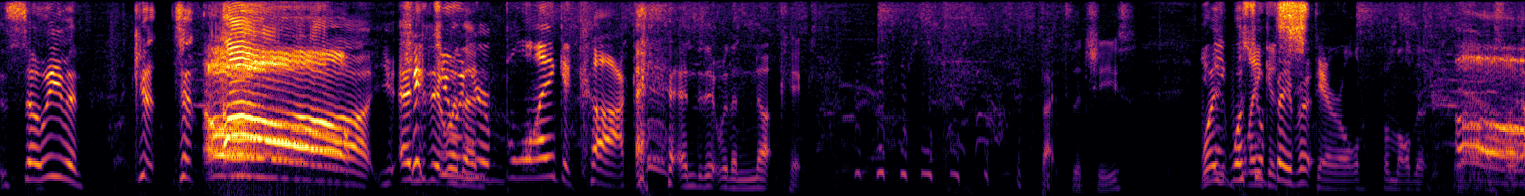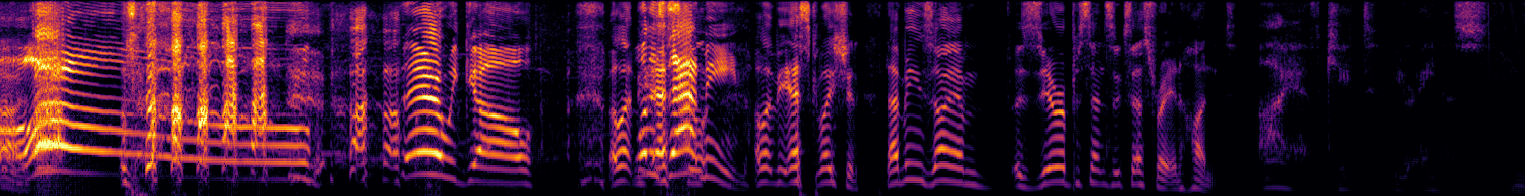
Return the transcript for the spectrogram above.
So even. Get to- Oh! Ah, you ended Kicked it you in a your blanket cock. ended it with a nut kick. Back to the cheese. What, what's your blankets favorite? sterile from all the. Oh. Oh! there we go. What does that mean? I like the escalation. That means I am a zero percent success rate in hunt. I have kicked your anus. Hmm.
